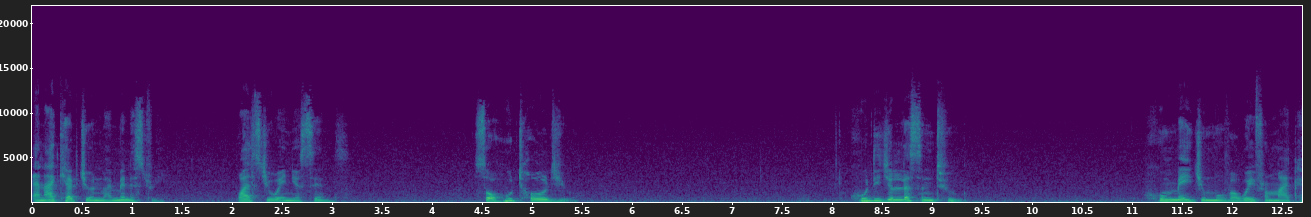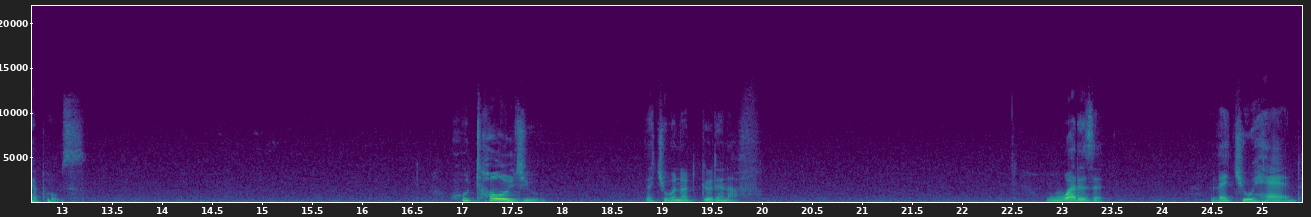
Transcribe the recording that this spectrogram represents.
and I kept you in my ministry whilst you were in your sins. So, who told you? Who did you listen to? Who made you move away from my purpose? Who told you that you were not good enough? What is it that you had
